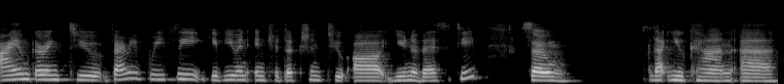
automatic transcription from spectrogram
I am going to very briefly give you an introduction to our university so that you can uh,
